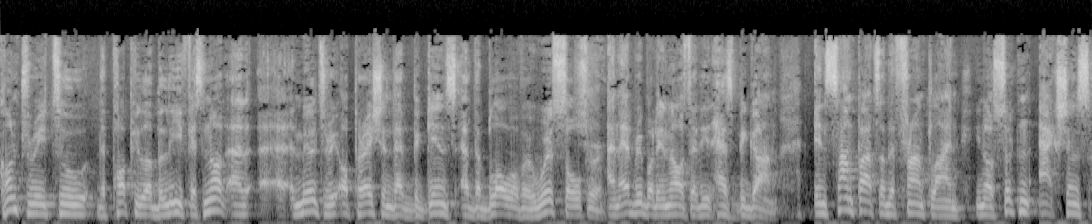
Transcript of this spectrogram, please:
contrary to the popular belief, it's not a, a, military operation that begins at the blow of a whistle sure. and everybody knows that it has begun. In some parts of the front line, you know, certain actions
